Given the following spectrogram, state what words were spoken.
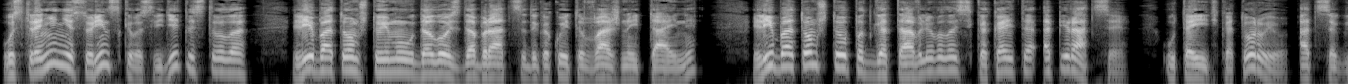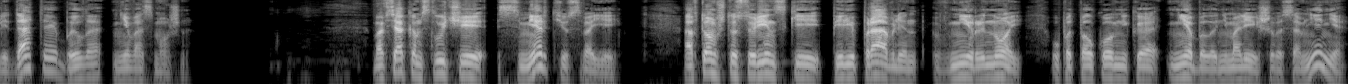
Устранение Суринского свидетельствовало либо о том, что ему удалось добраться до какой-то важной тайны, либо о том, что подготавливалась какая-то операция, утаить которую от соглядатая было невозможно. Во всяком случае, смертью своей а в том, что Суринский переправлен в мир иной, у подполковника не было ни малейшего сомнения,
